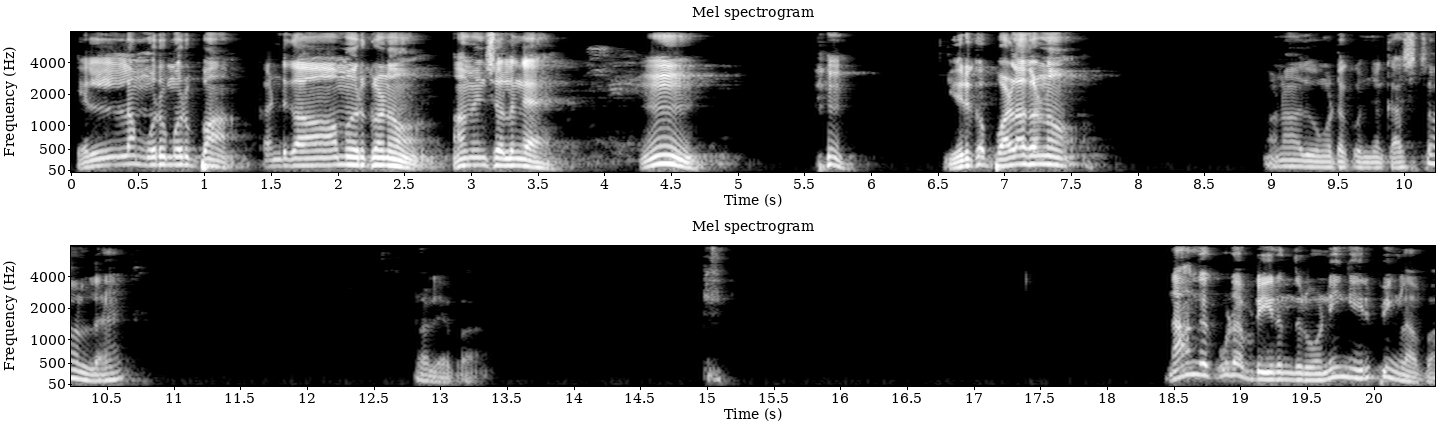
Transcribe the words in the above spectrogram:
எல்லாம் முறுமுறுப்பான். கண்டுக்காமல் இருக்கணும். ஆமீன் சொல்லுங்க. ம். இருக்க பழகணும். ஆனால் அது உங்கள்கிட்ட கொஞ்சம் கஷ்டம் இல்லை. இல்லையாப்பா நாங்கள் கூட அப்படி இருந்துருவோம். நீங்கள் இருப்பீங்களாப்பா?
